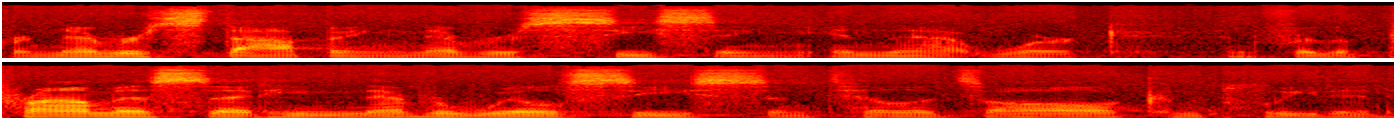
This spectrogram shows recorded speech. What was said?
for never stopping, never ceasing in that work, and for the promise that he never will cease until it's all completed.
